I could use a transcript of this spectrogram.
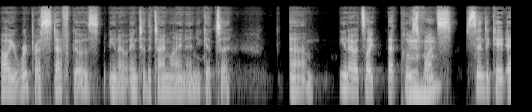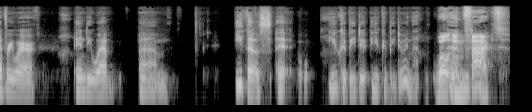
all your wordpress stuff goes you know into the timeline and you get to um you know it's like that post Mhm. once syndicate everywhere indie web um ethos uh, you could be do you could be doing that well, in fact,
